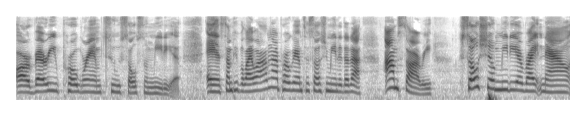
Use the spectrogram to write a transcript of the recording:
are very programmed to social media. And some people are like, well, I'm not programmed to social media. Da, da. I'm sorry. Social media right now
